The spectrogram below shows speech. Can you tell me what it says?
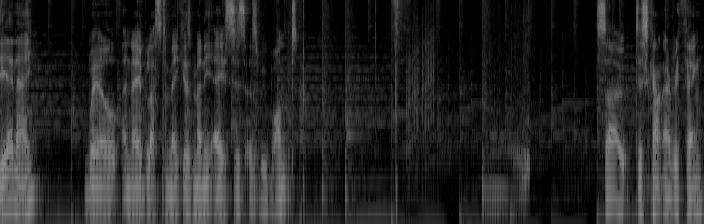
DNA will enable us to make as many aces as we want. So discount everything.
